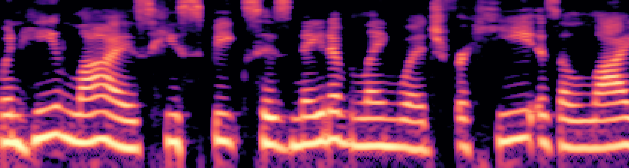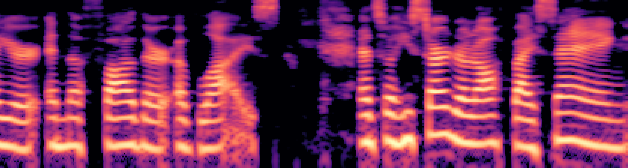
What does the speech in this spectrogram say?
When he lies, he speaks his native language, for he is a liar and the father of lies. And so he started off by saying,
